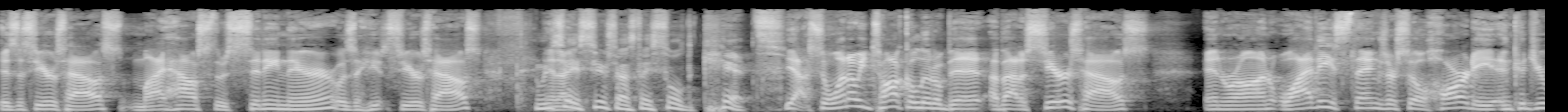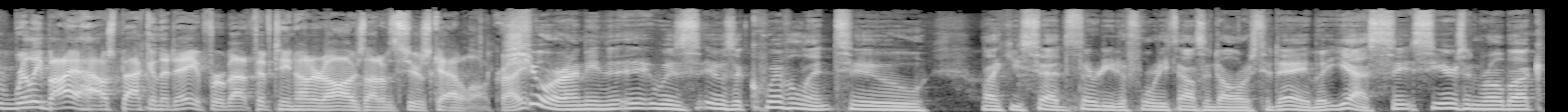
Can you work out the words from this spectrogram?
is a Sears house. My house that was sitting there was a Sears house. When you say I- Sears House, they sold kits. yeah. So why don't we talk a little bit about a Sears house and Ron, why these things are so hardy? And could you really buy a house back in the day for about fifteen hundred dollars out of the Sears catalog, right? Sure. I mean, it was it was equivalent to, like you said, thirty to forty thousand dollars today. But yes, Sears and Roebuck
